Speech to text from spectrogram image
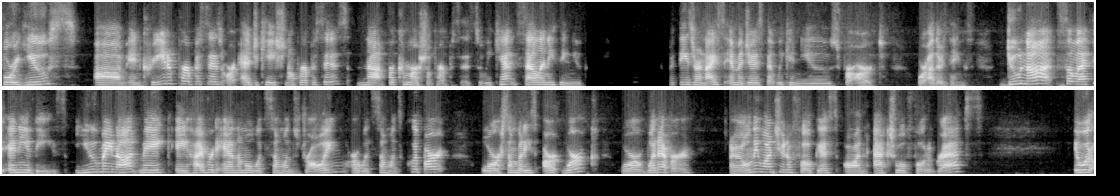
for use um, in creative purposes or educational purposes, not for commercial purposes. So we can't sell anything you, but these are nice images that we can use for art or other things. Do not select any of these. You may not make a hybrid animal with someone's drawing or with someone's clip art or somebody's artwork or whatever. I only want you to focus on actual photographs. It would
